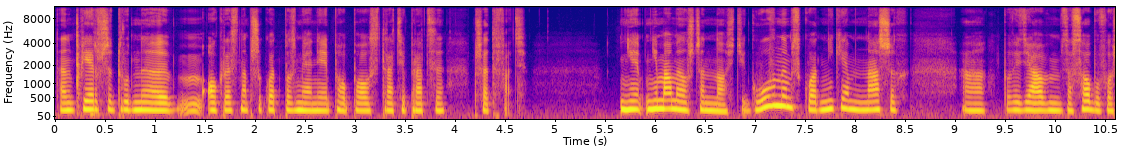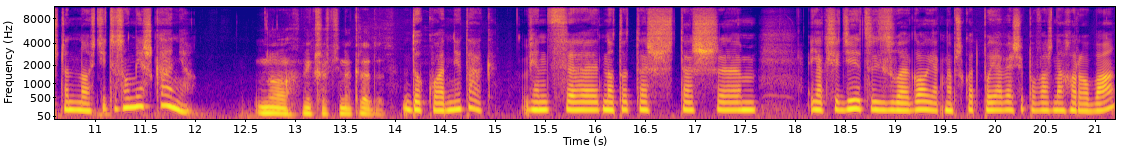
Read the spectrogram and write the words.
ten pierwszy trudny mm, okres, na przykład po zmianie, po, po stracie pracy, przetrwać nie, nie mamy oszczędności. Głównym składnikiem naszych, a, powiedziałabym, zasobów oszczędności to są mieszkania. No, w większości na kredyt. Dokładnie tak. Więc e, no to też, też jak się dzieje coś złego, jak na przykład pojawia się poważna choroba,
